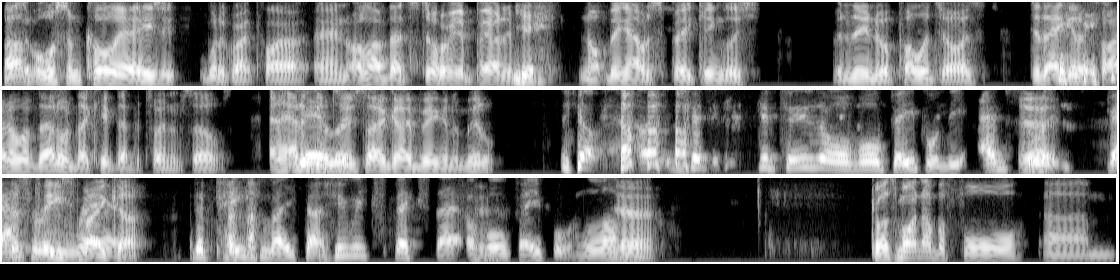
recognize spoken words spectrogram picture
That's Um, awesome call. Yeah, he's a, what a great player, and I love that story about him yeah. not being able to speak English. need to apologise. Did they get a photo of that, or did they keep that between themselves? And how did yeah, Gattuso look, go being in the middle? Yeah, uh, Gattuso of all people, the absolute yeah, the peacemaker, the peacemaker. Who expects that of yeah. all people? Love it. Guys, my number four, um,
